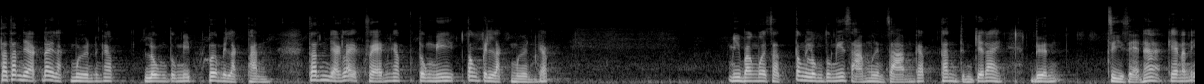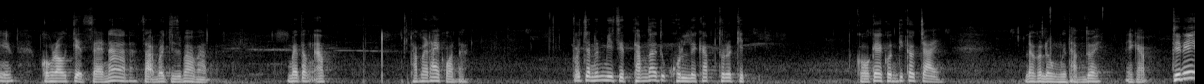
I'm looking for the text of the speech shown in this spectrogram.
ถ้าท่านอยากได้หลักหมื่นนะครับ ลงตรงนี้เพิ่มเป็นหลักพันถ้าท่านอยากได้หลักแสนครับ ตรงนี้ต้องเป็นหลักหมื่นครับ มีบางบริษัทต้องลงตรงนี้ 3 3 0 0 0ครับท่านถึงจะได้เดือน 4ี่แสนห้าแค่นั้นเองของเรา7จ็ดแสนห้านะสามร้อยเจ็ดสิบห้าบาทไม่ต้องอัพทำไม่ได้ก่อนนะ เพราะฉะนั้นมีสิทธิ์ทำได้ทุกคนเลยครับ ธุรกิจ ขอแค่คนที่เข้าใจ แล้วก็ลงมือทำด้วยนะครับ ทีนี้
